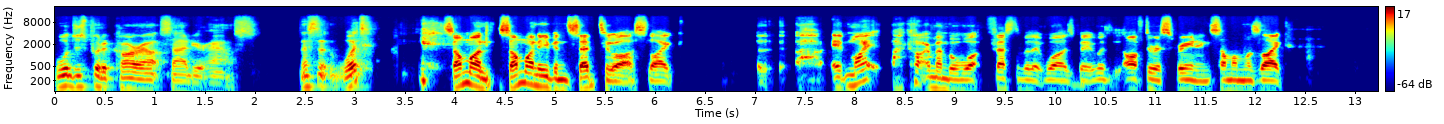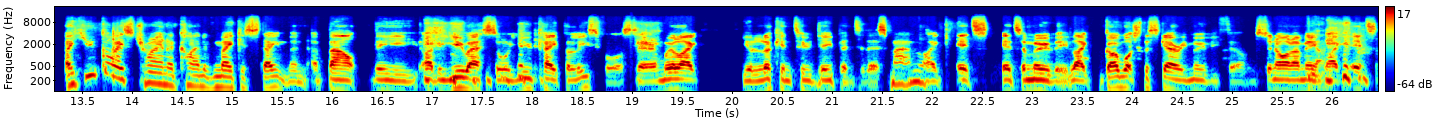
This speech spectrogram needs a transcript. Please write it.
we'll just put a car outside your house. That's not what? someone someone even said to us like it might i can't remember what festival it was but it was after a screening someone was like are you guys trying to kind of make a statement about the either US or UK police force here? And we're like, you're looking too deep into this, man. Like it's it's a movie. Like go watch the scary movie films. You know what I mean? Yeah. Like it's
